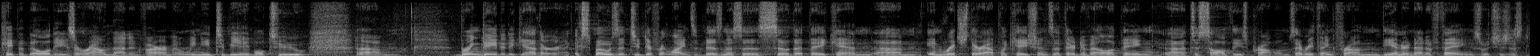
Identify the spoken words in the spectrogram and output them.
capabilities around that environment. We need to be able to um, bring data together, expose it to different lines of businesses so that they can um, enrich their applications that they're developing uh, to solve these problems. Everything from the Internet of Things, which is just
